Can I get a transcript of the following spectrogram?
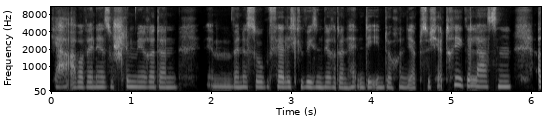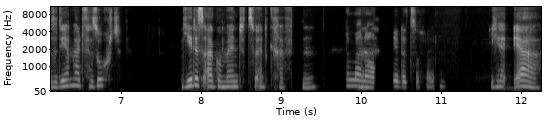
„Ja, aber wenn er so schlimm wäre, dann ähm, wenn es so gefährlich gewesen wäre, dann hätten die ihn doch in der Psychiatrie gelassen.“ Also, die haben halt versucht, jedes Argument zu entkräften, Immer ne? 'ne Ausrede zu finden. Ja, ja,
